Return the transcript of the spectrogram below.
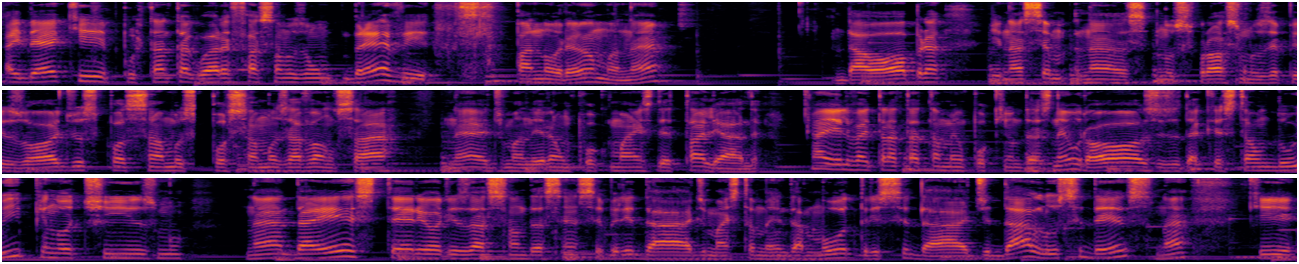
A ideia é que, portanto, agora façamos um breve panorama, né? da obra e nas, nas, nos próximos episódios possamos, possamos avançar né, de maneira um pouco mais detalhada. Aí ele vai tratar também um pouquinho das neuroses, da questão do hipnotismo, né, da exteriorização da sensibilidade, mas também da motricidade, da lucidez, né, que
